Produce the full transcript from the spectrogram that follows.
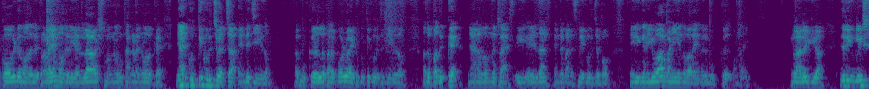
കോവിഡ് മുതൽ പ്രളയം മുതൽ എല്ലാ വിഷമങ്ങളും സങ്കടങ്ങളും ഒക്കെ ഞാൻ കുത്തിക്കുറിച്ച് വെച്ച എന്റെ ജീവിതം. ബുക്കുകളിൽ പലപ്പോഴുമായിട്ട് കുത്തിക്കുറിച്ച ജീവിതം. അത് പതുക്കെ ഞാനതൊന്ന് ട്രാൻസ് ഈ എഴുതാൻ എന്റെ മനസ്സിലേക്ക് കുറിച്ചപ്പോൾ ഇങ്ങനെ യു ആർ മണി എന്ന് പറയുന്ന ഒരു ബുക്ക് ഉണ്ടായി. നിങ്ങൾ ആലോചിക്കുക ഇതൊരു ഇംഗ്ലീഷ്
